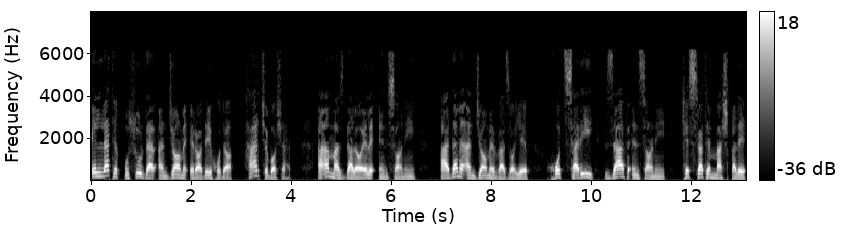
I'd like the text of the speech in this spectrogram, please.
علت قصور در انجام اراده خدا هرچه باشد اعم از دلایل انسانی عدم انجام وظایف خودسری ضعف انسانی کسرت مشغله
